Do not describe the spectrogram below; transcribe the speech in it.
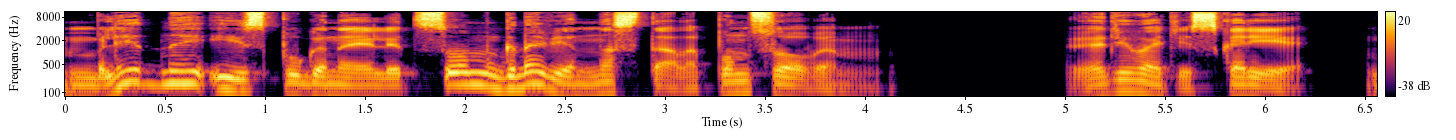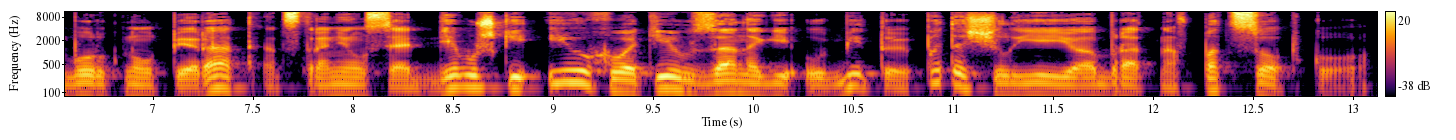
Бледное и испуганное лицо мгновенно стало пунцовым. «Одевайтесь скорее», Буркнул пират, отстранился от девушки и, ухватив за ноги убитую, потащил ее обратно в подсобку.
